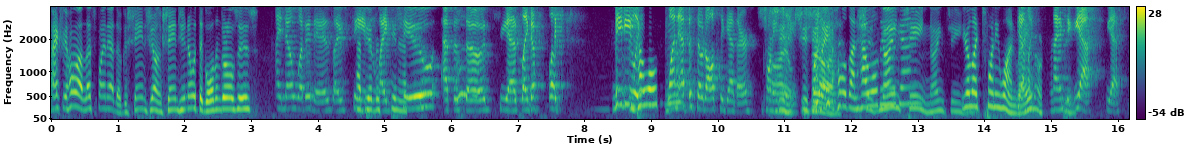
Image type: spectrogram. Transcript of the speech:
Actually, hold on. Let's find out though, because Shayne's young. Shayne, do you know what the Golden Girls is? I know what it is. I've seen like seen an two episodes. Yes, like a like maybe like how old are one episode altogether. Child. 20 She's Wait, wait, hold on. How She's old are you 19, again? 19. You're like 21, Yeah, right? like No, 19. Yeah, yes.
